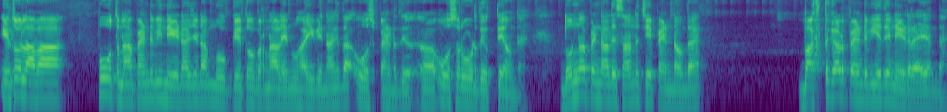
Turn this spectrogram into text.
ਇਹ ਤੋਂ ਇਲਾਵਾ ਭੂਤਨਾ ਪਿੰਡ ਵੀ ਨੇੜ ਆ ਜਿਹੜਾ ਮੋਗੇ ਤੋਂ ਬਰਨਾਲੇ ਨੂੰ ਹਾਈਵੇ ਲੰਘਦਾ, ਉਸ ਪਿੰਡ ਦੇ ਉਸ ਰੋਡ ਦੇ ਉੱਤੇ ਆਉਂਦਾ ਹੈ। ਦੋਨਾਂ ਪਿੰਡਾਂ ਦੇ ਸੰਨ 'ਚ ਇਹ ਪਿੰਡ ਆਉਂਦਾ ਹੈ। ਬਖਤਗੜ੍ਹ ਪਿੰਡ ਵੀ ਇਹਦੇ ਨੇੜ ਰਹਿ ਜਾਂਦਾ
